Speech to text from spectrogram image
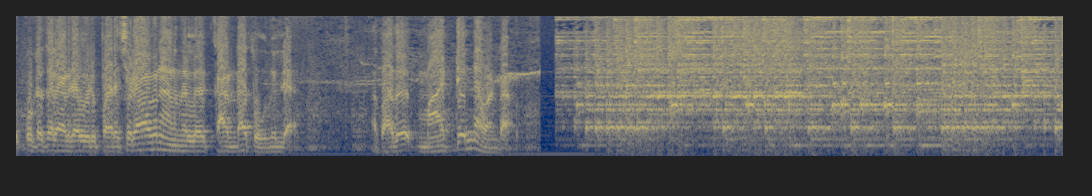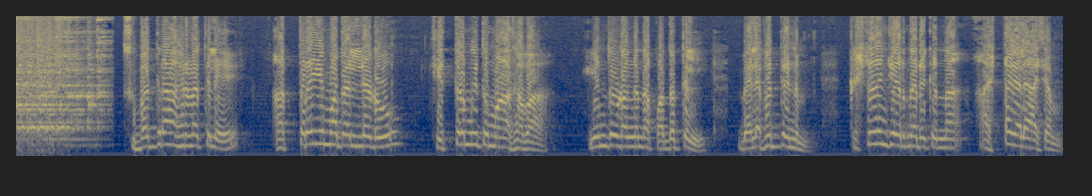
കൂട്ടത്തിലാണ് ഒരു പരശുരാമനാണെന്നുള്ളത് കണ്ടാ തോന്നില്ല. അപ്പൊ അത് മാറ്റന്നെ വേണ്ട. സുഭദ്രാഹരണത്തിലെ അത്രയും അതല്ലടോ. ചിത്രമിതു മാധവ. എന്ന് തുടങ്ങുന്ന പദത്തിൽ ബലഭദ്രനും കൃഷ്ണനും ചേർന്നെടുക്കുന്ന അഷ്ടകലാശം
